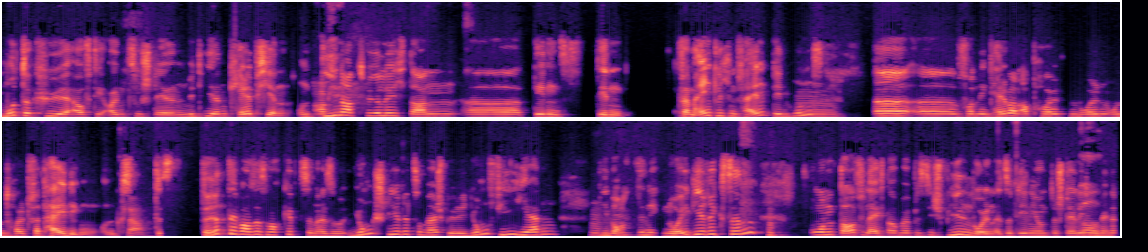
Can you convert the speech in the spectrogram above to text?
Mutterkühe auf die Alm zu stellen mit ihren Kälbchen und okay. die natürlich dann äh, den, den vermeintlichen Feind, den Hund, mhm. äh, äh, von den Kälbern abhalten wollen und halt verteidigen. Und Klar. das Dritte, was es noch gibt, sind also Jungstiere zum Beispiel, Jungviehherden, die mhm. wahnsinnig neugierig sind und da vielleicht auch mal ein bisschen spielen wollen. Also denen unterstelle ich oh. noch eine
